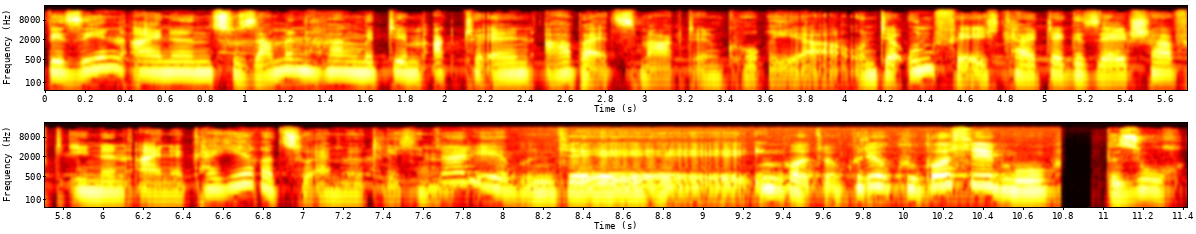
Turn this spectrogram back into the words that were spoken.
Wir sehen einen Zusammenhang mit dem aktuellen Arbeitsmarkt in Korea und der Unfähigkeit der Gesellschaft, ihnen eine Karriere zu ermöglichen. Besuch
